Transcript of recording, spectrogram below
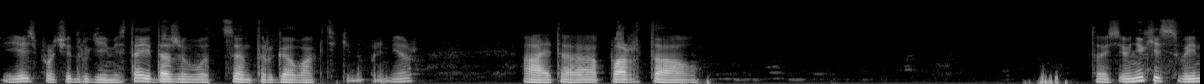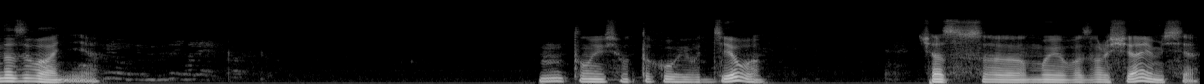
Есть прочие другие места, и даже вот центр галактики, например. А, это портал. То есть у них есть свои названия. Ну, то есть вот такое вот дело. Сейчас э, мы возвращаемся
